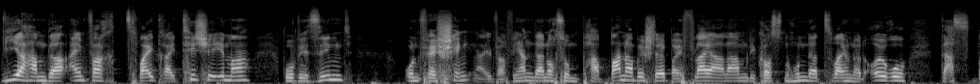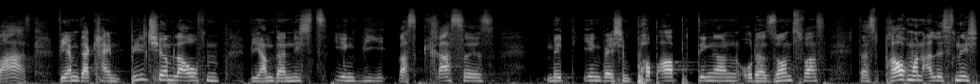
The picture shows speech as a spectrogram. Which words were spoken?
Wir haben da einfach zwei, drei Tische immer, wo wir sind und verschenken einfach. Wir haben da noch so ein paar Banner bestellt bei Flyer Alarm, die kosten 100, 200 Euro. Das war's. Wir haben da keinen Bildschirm laufen, wir haben da nichts irgendwie was krasses mit irgendwelchen Pop-up-Dingern oder sonst was. Das braucht man alles nicht.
